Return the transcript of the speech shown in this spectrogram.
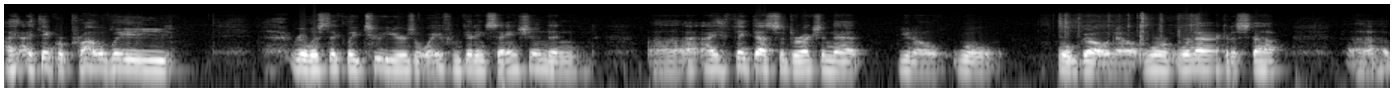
I, I think we're probably realistically two years away from getting sanctioned, and uh, I think that's the direction that you know will will go. Now we're we're not going to stop. Uh,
